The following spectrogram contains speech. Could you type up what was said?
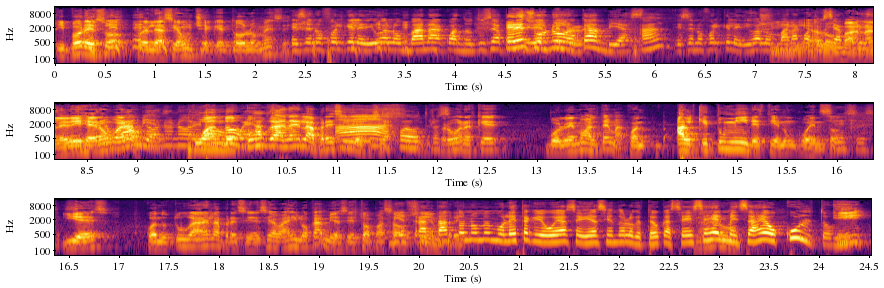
y por eso pues le hacía un cheque todos los meses Ese no fue el que le dijo a Lombana cuando tú seas presidente honor. lo cambias. ¿Ah? Ese no fue el que le dijo a Lombana Sí, cuando a seas Lombana presidente le dijeron, lo bueno, cambias. No, no, no, cuando no, tú ganes la presidencia. Ah, fue otro, Pero sí. bueno, es que volvemos al tema. Al que tú mires tiene un cuento. Sí, sí, sí. Y es cuando tú ganes la presidencia vas y lo cambias. Y esto ha pasado Mientras siempre. tanto no me molesta que yo voy a seguir haciendo lo que tengo que hacer. Ese es el mensaje oculto. Y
